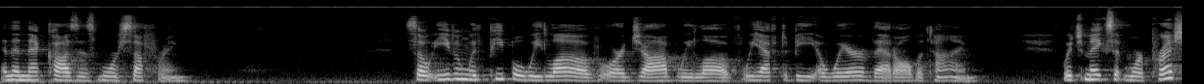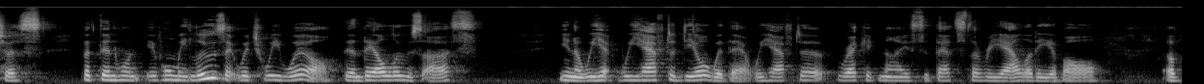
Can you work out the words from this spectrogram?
and then that causes more suffering. So even with people we love or a job we love, we have to be aware of that all the time, which makes it more precious. But then when, if, when we lose it, which we will, then they'll lose us. You know, we, ha- we have to deal with that. We have to recognize that that's the reality of all, of,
